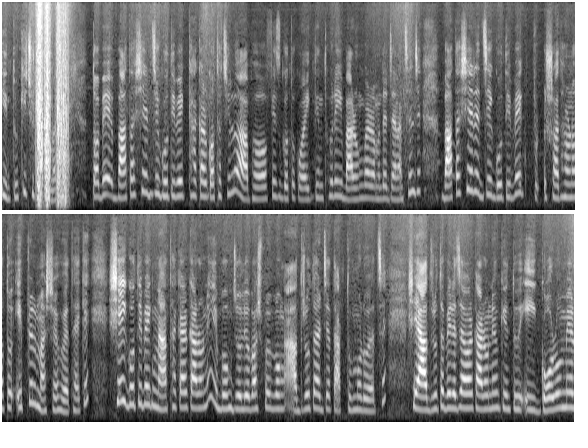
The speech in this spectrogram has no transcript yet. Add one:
কিন্তু কিছুটা কমেছে। তবে বাতাসের যে গতিবেগ থাকার কথা ছিল, আবহাওয়া অফিস গত কয়েকদিন ধরেই বারংবার আমাদের জানাচ্ছেন যে, বাতাসের যে গতিবেগ সাধারণত এপ্রিল মাসে হয়ে থাকে, সেই গতিবেগ না থাকার কারণে এবং জলীয় বাষ্প এবং আর্দ্রতার যে তারতম্য রয়েছে, সেই আর্দ্রতা বেড়ে যাওয়ার কারণেও কিন্তু এই গরমের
